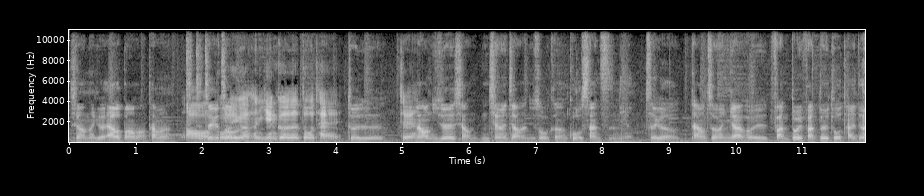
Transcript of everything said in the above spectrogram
像那个 Alabama 他们就，这个过了一个很严格的堕胎。对对对。对，然后你就会想，你前面讲的，你说可能过三十年，这个台湾最后应该会反对反对堕胎的，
